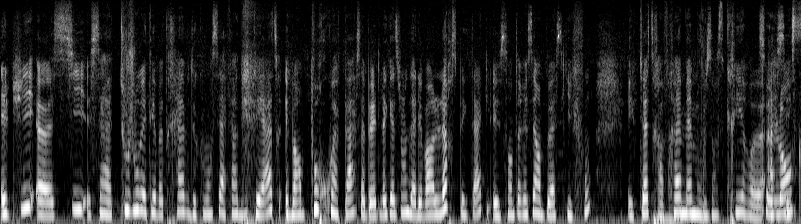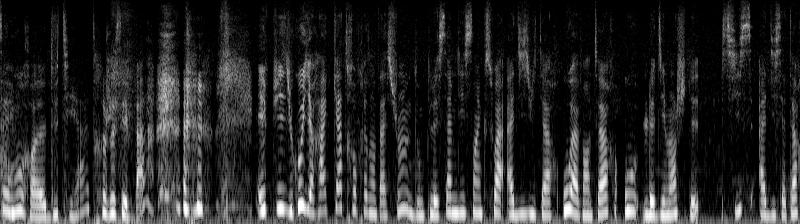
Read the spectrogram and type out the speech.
Et puis, euh, si ça a toujours été votre rêve de commencer à faire du théâtre, et ben pourquoi pas? Ça peut être l'occasion d'aller voir leur spectacle et s'intéresser un peu à ce qu'ils font. Et peut-être après même vous inscrire euh, à ces cours euh, de théâtre, je sais pas. Et puis du coup, il y aura quatre représentations, donc le samedi 5 soit à 18h ou à 20h, ou le dimanche de 6 à 17h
